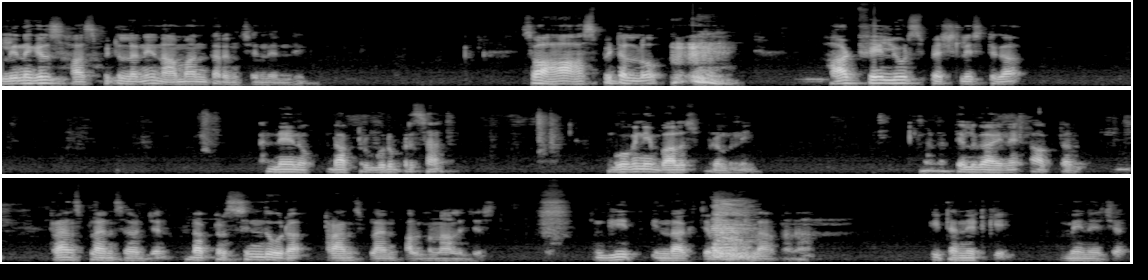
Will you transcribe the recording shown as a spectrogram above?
గ్లినగిల్స్ హాస్పిటల్ అని నామాంతరం చెందింది. సో ఆ హాస్పిటల్లో హార్ట్ ఫెయిల్యూర్ స్పెషలిస్ట్గా నేను డాక్టర్ గురుప్రసాద్ గోవిని బాలసుబ్రహ్మణి మన తెలుగు ఆయన doctor transplant surgeon doctor Sindhura transplant pulmonologist. Geeth ఇందాక చెప్పినట్ల మన వీటన్నిటికీ మేనేజర్.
